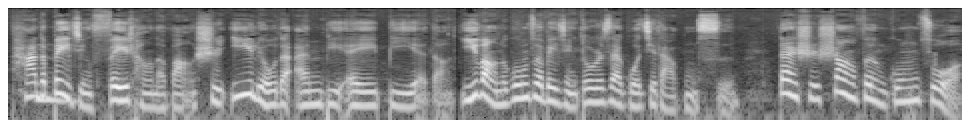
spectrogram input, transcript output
她的背景非常的棒，是一流的 MBA 毕业的，以往的工作背景都是在国际大公司。但是上份工作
